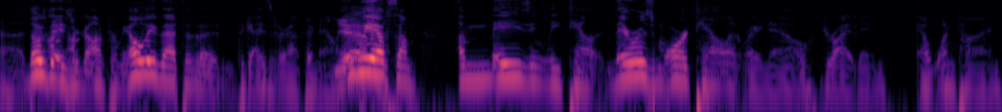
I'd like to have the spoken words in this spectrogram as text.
uh, those days are gone for me. I'll leave that to the, the guys that are out there now. Yeah. And we have some amazingly talented. There is more talent right now driving at one time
